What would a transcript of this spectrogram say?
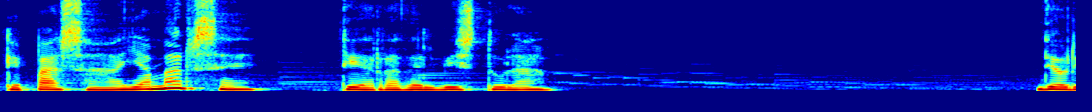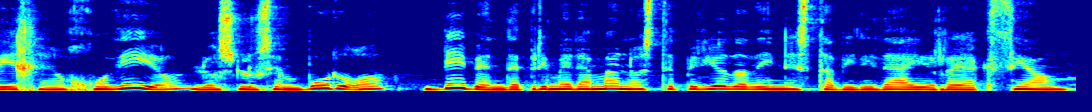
que pasa a llamarse Tierra del Vístula. De origen judío, los Luxemburgo viven de primera mano este periodo de inestabilidad y reacción.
